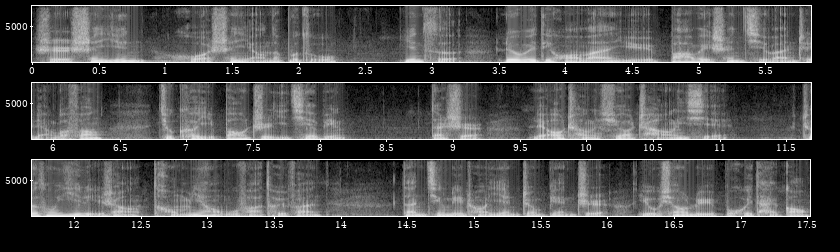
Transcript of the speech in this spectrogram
是肾阴或肾阳的不足，因此六味地黄丸与八味肾气丸这两个方就可以包治一切病，但是疗程需要长一些，这从医理上同样无法推翻，但经临床验证辨证，有效率不会太高。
